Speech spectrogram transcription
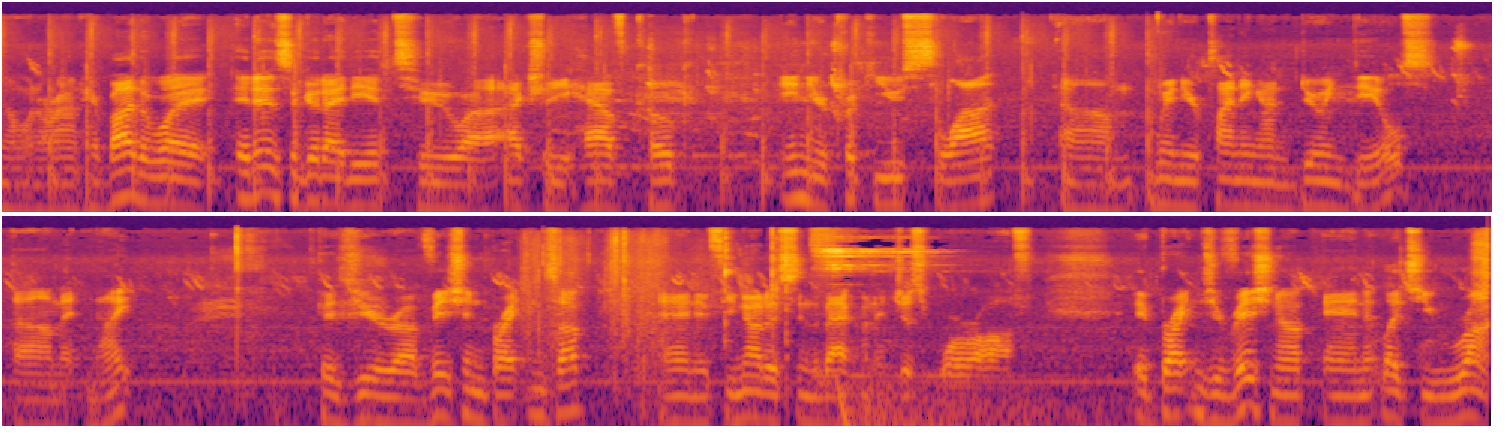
No one around here. By the way, it is a good idea to uh, actually have Coke in your quick use slot um, when you're planning on doing deals um, at night because your uh, vision brightens up and if you notice in the background, it just wore off it brightens your vision up and it lets you run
